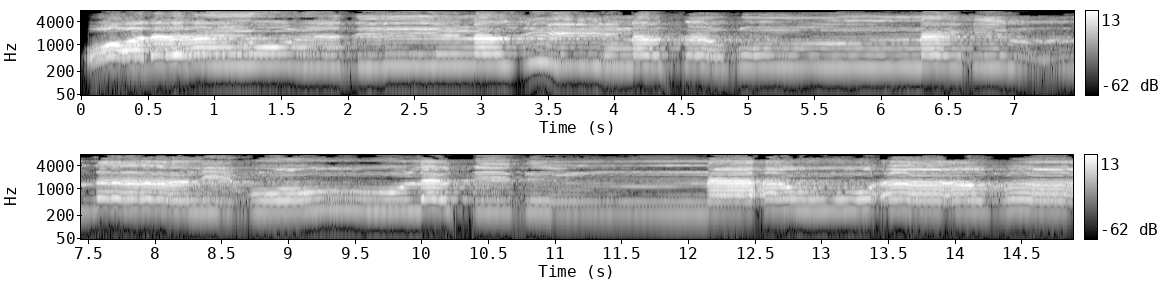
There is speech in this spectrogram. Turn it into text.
ولا يبدين زينتهن إلا لبعولتهن أو آبائهن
